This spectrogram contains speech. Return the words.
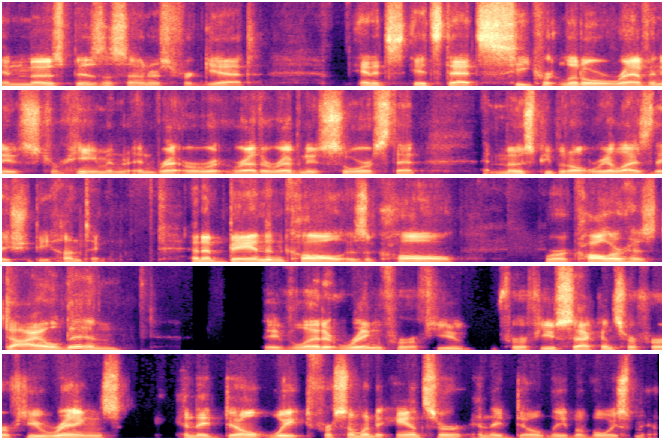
and most business owners forget. And it's it's that secret little revenue stream and, and re, or rather revenue source that that most people don't realize they should be hunting. An abandoned call is a call where a caller has dialed in, they've let it ring for a few for a few seconds or for a few rings, and they don't wait for someone to answer and they don't leave a voicemail.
